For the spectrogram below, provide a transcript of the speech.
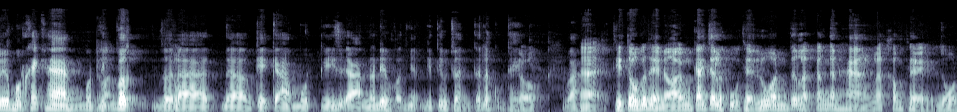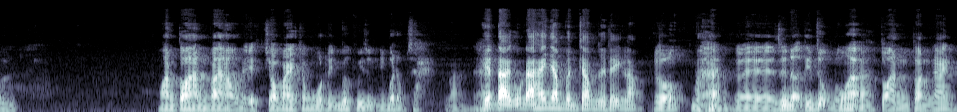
từ một khách hàng một lĩnh vực rồi Đúng. là uh, kể cả một cái dự án nó đều có những cái tiêu chuẩn rất là cụ thể Đúng. và đấy, thì tôi có thể nói một cách rất là cụ thể luôn tức là các ngân hàng là không thể dồn hoàn toàn vào để cho vay trong một lĩnh vực ví dụ như bất động sản. Vâng. Hiện tại cũng đã 25% rồi đấy anh Long. Đúng. Vâng. Về dư nợ tín dụng đúng không ạ? Vâng. Toàn toàn ngành.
